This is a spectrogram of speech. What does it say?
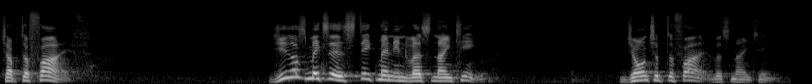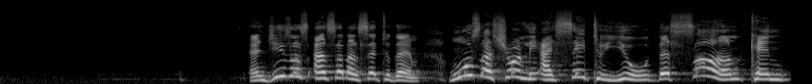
chapter 5. Jesus makes a statement in verse 19. John chapter 5, verse 19. And Jesus answered and said to them, Most assuredly I say to you, the Son can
